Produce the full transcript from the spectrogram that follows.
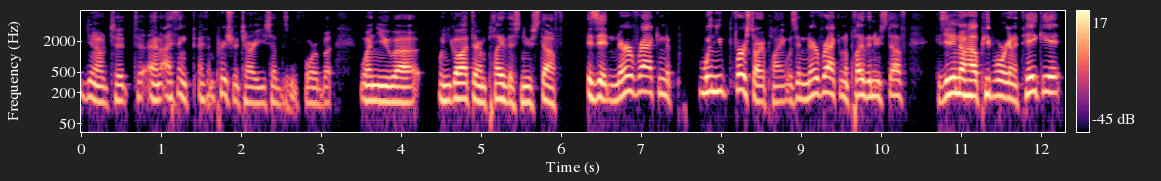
you know, to to and I think I'm pretty sure Terry, you said this before, but when you uh when you go out there and play this new stuff, is it nerve wracking to when you first started playing? Was it nerve wracking to play the new stuff because you didn't know how people were going to take it,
